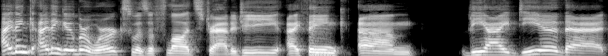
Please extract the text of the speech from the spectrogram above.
I think I think Uber Works was a flawed strategy. I mm-hmm. think mm. um, the idea that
